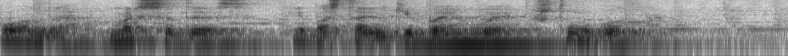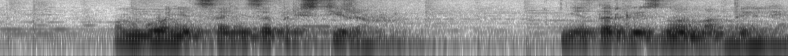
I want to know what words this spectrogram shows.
Honda, Mercedes, либо старенький BMW, что угодно. Он гонится не за престижем, не с дороговизной модели,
